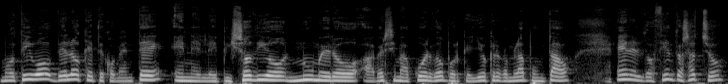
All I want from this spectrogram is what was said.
motivo de lo que te comenté en el episodio número, a ver si me acuerdo, porque yo creo que me lo he apuntado, en el 208,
